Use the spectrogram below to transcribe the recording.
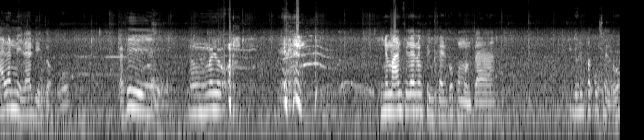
Alam nila dito ako. Kasi, nung ano, sinamahan sila ng pinsan ko pumunta. Doon pa ko sa loob.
